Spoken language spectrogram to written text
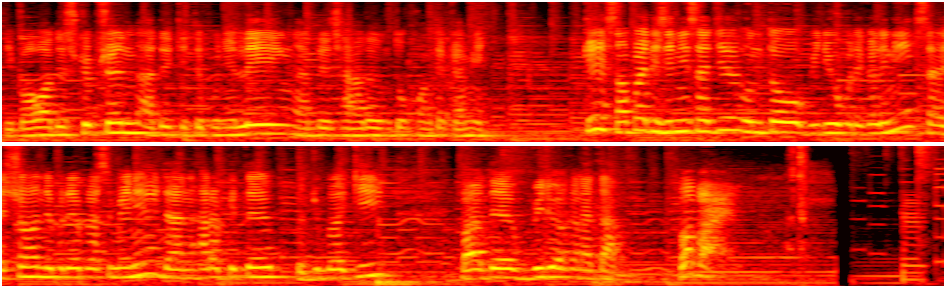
Di bawah description ada kita punya link, ada cara untuk kontak kami. Okey, sampai di sini saja untuk video pada kali ini. Saya Sean daripada Plasmania dan harap kita berjumpa lagi pada video akan datang. Bye-bye! Thank you.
